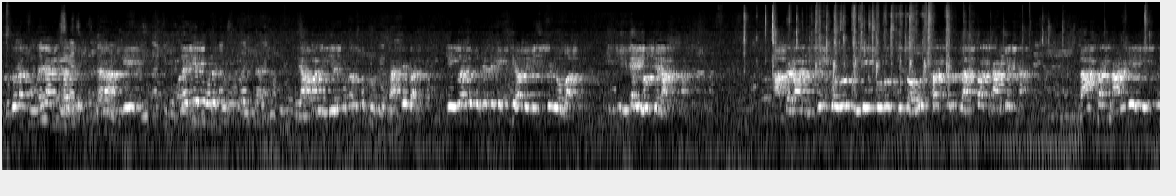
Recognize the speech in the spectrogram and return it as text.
সুতরাং মনে রাখতে যারা মনে যে আমার নিজের কোনো তো থাকতে পারে এইভাবে বসে থেকে কি হবে নিশ্চয়ই বা এটাই হচ্ছে রাস্তা। আপনারা মিটিং করুন মিটিং করুন, কিন্তু অবস্থান রাস্তা ছাড়বেন না। রাস্তা ছাড়লে কিন্তু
